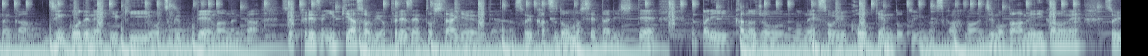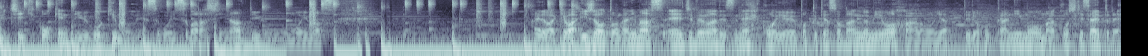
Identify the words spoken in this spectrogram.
なんか人工でね雪を作ってまあなんかそういうプレゼン雪遊びをプレゼントしてあげるみたいなそういう活動もしてたりしてやっぱり彼女のねそういう貢献度といいますか、まあ、地元アメリカのねそういう地域貢献っていう動きもねすごい素晴らしいなっていうふうに思います。はい、では今日は以上となります。えー、自分はですね、こういうポッドキャスト番組をあのやってる他にも、まあ、公式サイトで、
